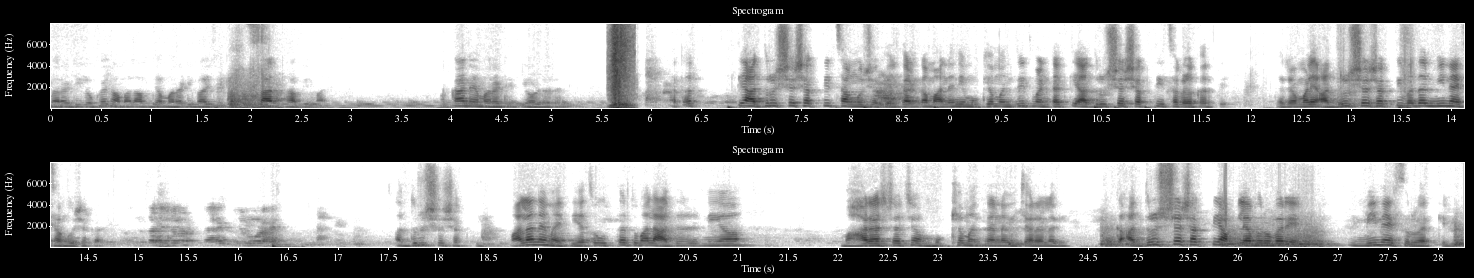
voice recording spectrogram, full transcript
मराठी लोक आहेत. आम्हाला आमच्या मराठी भाषेचा सार्थ अभिमान का नाही मराठीची ऑर्डर आहे आता ती अदृश्य शक्तीच सांगू शकेल कारण का माननीय मुख्यमंत्रीच म्हणतात की अदृश्य शक्ती सगळं करते. त्याच्यामुळे अदृश्य शक्तीबद्दल मी नाही सांगू शकत. अदृश्य शक्ती. मला नाही माहिती. याचं उत्तर तुम्हाला आदरणीय महाराष्ट्राच्या मुख्यमंत्र्यांना विचारायला लागेल. कारण का अदृश्य शक्ती आपल्याबरोबर आहे. मी नाही सुरुवात केली.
